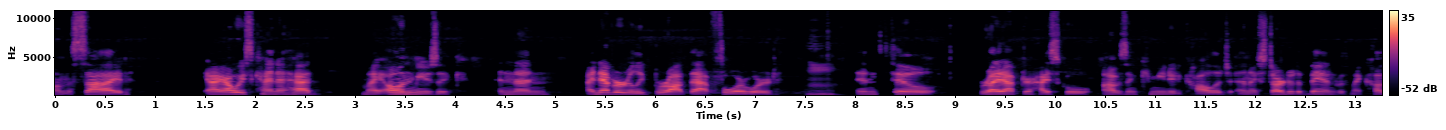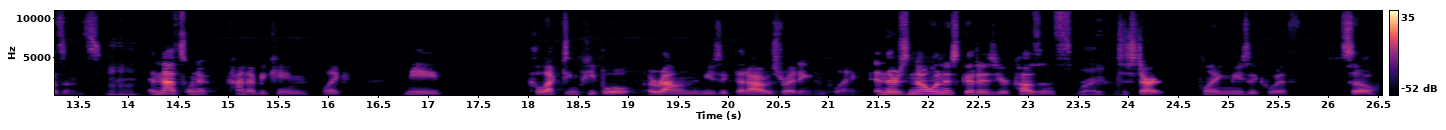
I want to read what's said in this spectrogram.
on the side. I always kind of had my own music and then I never really brought that forward Mm. until right after high school. I was in community college and I started a band with my cousins. hmm And that's when it kind of became like me collecting people around the music that I was writing and playing. And there's no one as good as your cousins Right. to start playing music with. So,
